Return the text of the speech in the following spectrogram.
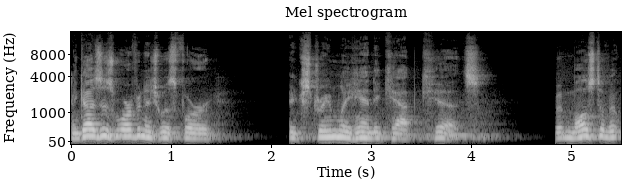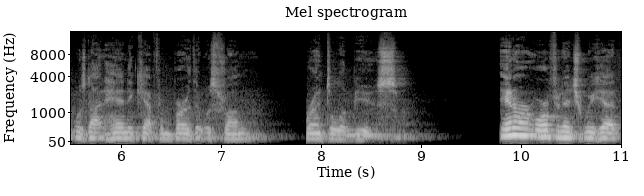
And guys, this orphanage was for extremely handicapped kids. But most of it was not handicapped from birth, it was from parental abuse. In our orphanage, we had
